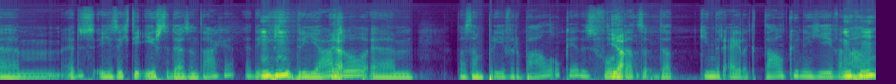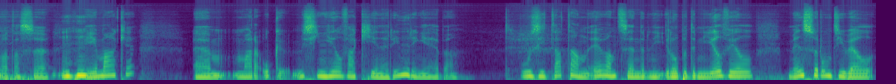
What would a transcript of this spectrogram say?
um, dus je zegt die eerste duizend dagen, de eerste mhm. drie jaar zo, um, dat is dan preverbaal ook. Hè, dus voordat ja. dat kinderen eigenlijk taal kunnen geven aan mhm. wat dat ze mhm. meemaken, um, maar ook misschien heel vaak geen herinneringen hebben. Hoe zit dat dan? Hè? Want zijn er niet, lopen er niet heel veel mensen rond die wel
